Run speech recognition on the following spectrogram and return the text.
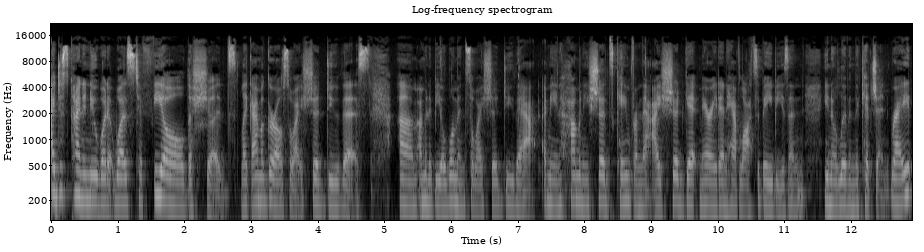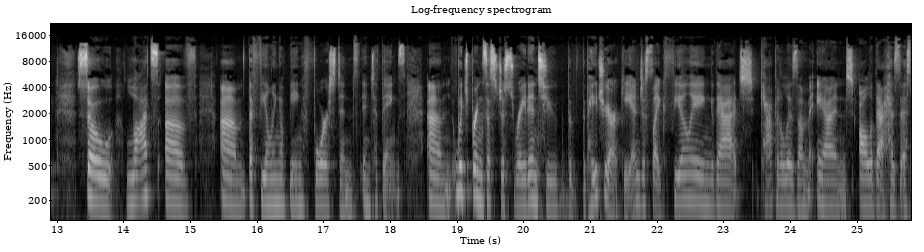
I just kind of knew what it was to feel the shoulds. Like, I'm a girl, so I should do this. Um, I'm going to be a woman, so I should do that. I mean, how many shoulds came from that? I should get married and have lots of babies and, you know, live in the kitchen, right? So, lots of um, the feeling of being forced in, into things, um, which brings us just right into the, the patriarchy and just like feeling that capitalism and all of that has this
